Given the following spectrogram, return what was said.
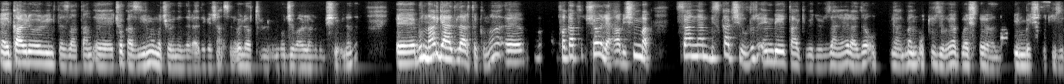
E, Kyrie Irving de zaten e, çok az 20 maç oynadı herhalde geçen sene. Öyle hatırlıyorum. O civarlarda bir şey oynadı. E, bunlar geldiler takıma. E, fakat şöyle abi şimdi bak senden biz kaç yıldır NBA'yi takip ediyoruz? Yani herhalde yani ben 30 yıla yaklaştı herhalde. 25-30 yıl.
